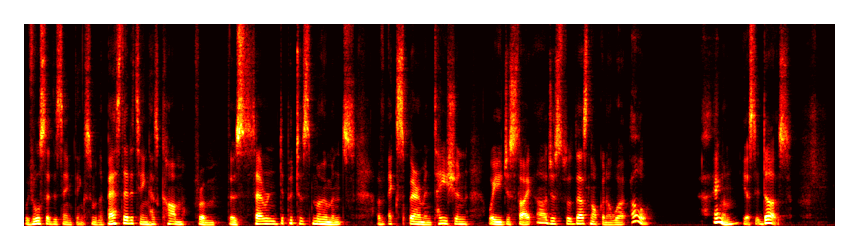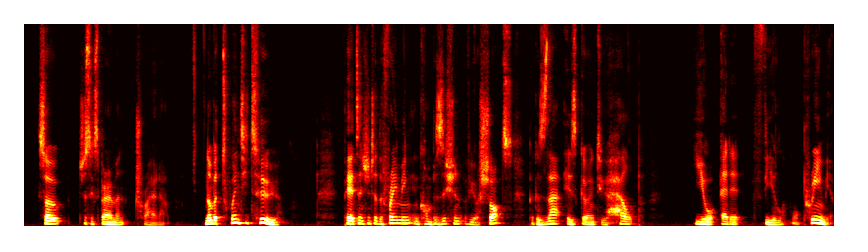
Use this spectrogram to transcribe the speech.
we've all said the same thing. Some of the best editing has come from those serendipitous moments of experimentation where you just like, oh, just so that's not going to work. Oh, hang on, yes, it does. So just experiment, try it out. Number 22, pay attention to the framing and composition of your shots because that is going to help your edit feel more premium.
